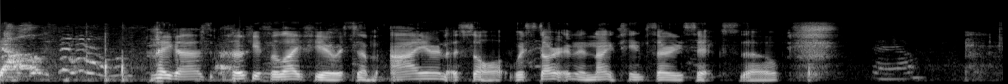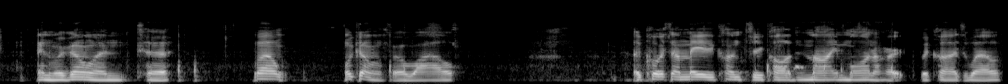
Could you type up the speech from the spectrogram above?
Hey guys, Hokie for Life here with some Iron Assault. We're starting in 1936 though. And we're going to, well, we're going for a while. Of course I made a country called My Monarch because, well,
